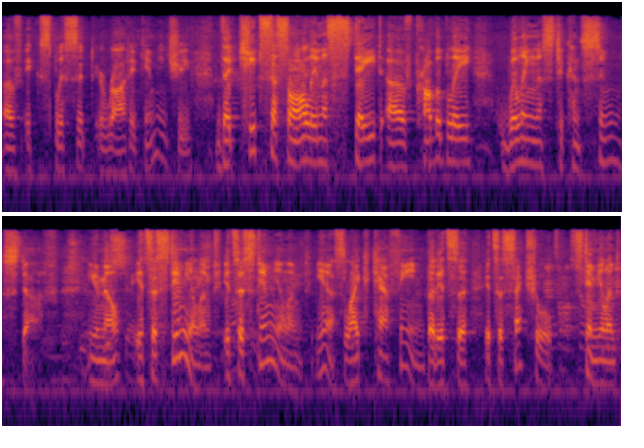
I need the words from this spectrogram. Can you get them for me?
of explicit erotic imagery that keeps us all in a state of probably willingness to consume stuff. You know, it's a stimulant. It's a stimulant. Yes, like caffeine, but it's a it's a sexual stimulant.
